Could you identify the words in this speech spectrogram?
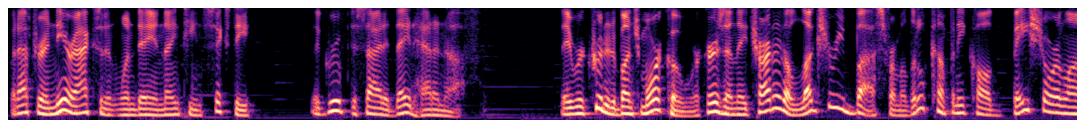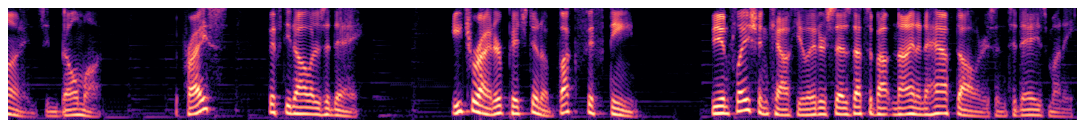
But after a near accident one day in 1960, the group decided they'd had enough. They recruited a bunch more coworkers and they chartered a luxury bus from a little company called Bayshore Lines in Belmont. The price? $50 a day. Each rider pitched in a buck 15. The inflation calculator says that's about $9.5 in today's money.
